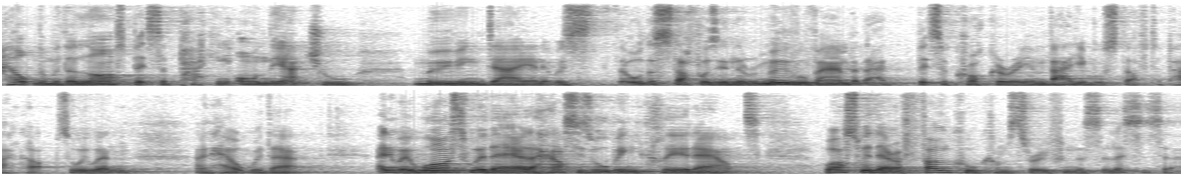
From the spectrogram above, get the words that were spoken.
help them with the last bits of packing on the actual moving day. And it was all the stuff was in the removal van, but they had bits of crockery and valuable stuff to pack up. So we went and helped with that. Anyway, whilst we're there, the house is all being cleared out. Whilst we're there, a phone call comes through from the solicitor.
